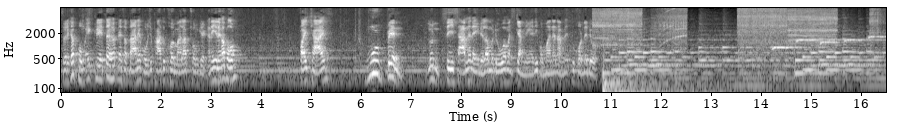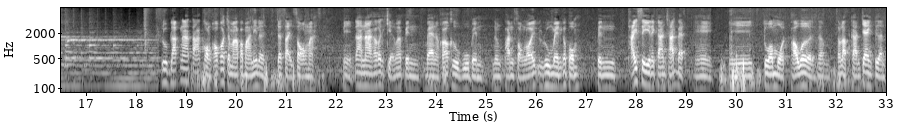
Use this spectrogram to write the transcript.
สวัสดีครับผม X Creator ครับในสัปดาห์นี้ผมจะพาทุกคนมารับชมเกี่ยวกับนี้เลยครับผม ไฟฉายวูเ e นรุ่น C3 นั่นเอง เดี๋ยวเรามาดูว่ามันแจ่มยังไงที่ผมมาแนะนำให้ทุกคนได้ดูรูปลักษณ์หน้าตากล่องเขาก็จะมาประมาณนี้เลย จะใส่ซองมา นี่ด้านหน้าเขาก็จะเขียนว่าเป็นแบรนด์ของเขาคือ w o b e n 1,200ลูเมนครับผม เป็น Type C ในการชาร์จแบตนี่มีตัวโหมด power นะครับสำหรับการแจ้งเตือน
